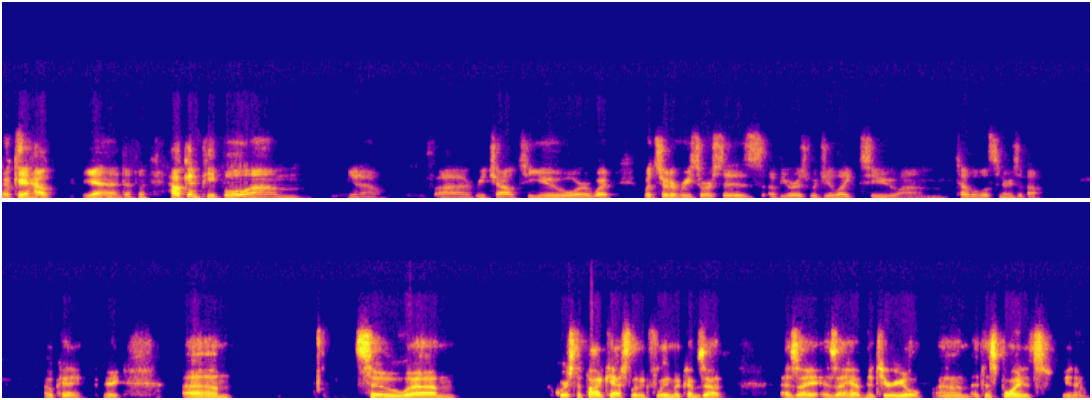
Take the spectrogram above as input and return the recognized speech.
okay, how yeah definitely. How can people um, you know uh, reach out to you, or what what sort of resources of yours would you like to um, tell the listeners about? Okay, great. Um, so, um, of course, the podcast Living Thelema comes out as I as I have material. Um, at this point, it's you know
